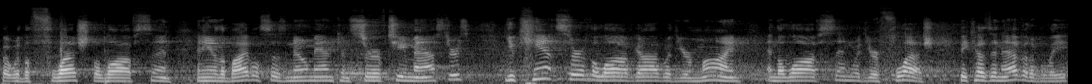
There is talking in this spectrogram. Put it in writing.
but with the flesh, the law of sin. And you know, the Bible says no man can serve two masters. You can't serve the law of God with your mind and the law of sin with your flesh, because inevitably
